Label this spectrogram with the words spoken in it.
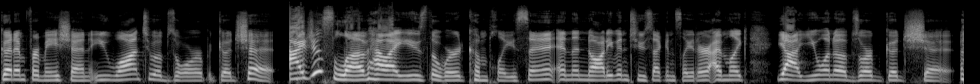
good information. You want to absorb good shit. I just love how I use the word complacent and then not even two seconds later, I'm like, yeah, you want to absorb good shit.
